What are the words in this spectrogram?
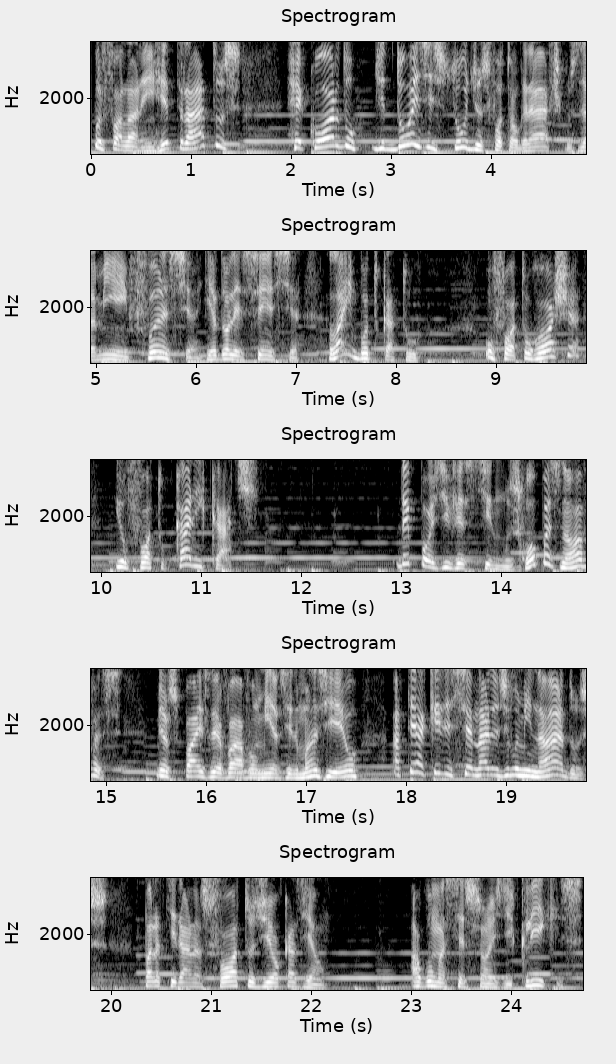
Por falar em retratos, recordo de dois estúdios fotográficos da minha infância e adolescência lá em Botucatu: o Foto Rocha e o Foto Caricate. Depois de vestirmos roupas novas, meus pais levavam minhas irmãs e eu até aqueles cenários iluminados para tirar as fotos de ocasião. Algumas sessões de cliques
